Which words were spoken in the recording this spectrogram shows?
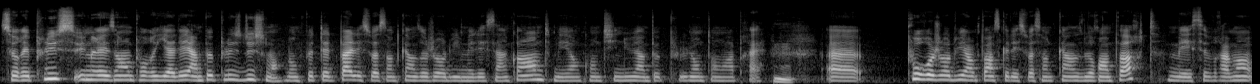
serait plus une raison pour y aller un peu plus doucement. Donc peut-être pas les 75 aujourd'hui, mais les 50, mais on continue un peu plus longtemps après. Hmm. Euh, pour aujourd'hui, on pense que les 75 le remportent, mais c'est vraiment,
